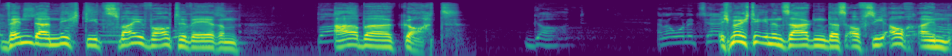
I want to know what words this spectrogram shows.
wenn da nicht die zwei Worte wären, aber Gott. Ich möchte Ihnen sagen, dass auf Sie auch ein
